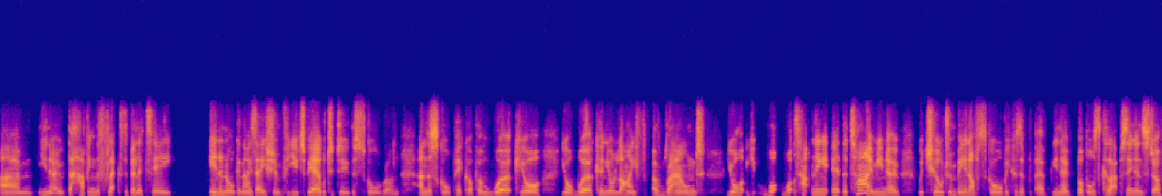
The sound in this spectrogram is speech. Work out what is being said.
um you know the having the flexibility in an organization for you to be able to do the school run and the school pickup and work your your work and your life around your what what's happening at the time you know with children being off school because of, of you know bubbles collapsing and stuff.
